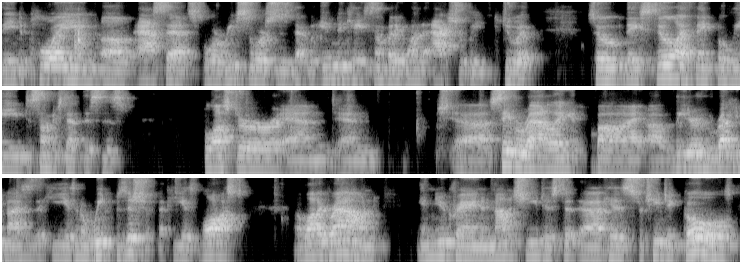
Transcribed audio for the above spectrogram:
the deploying of assets or resources that would indicate somebody wanted to actually do it. So they still, I think, believe to some extent this is bluster and and uh, saber rattling by a leader who recognizes that he is in a weak position, that he has lost a lot of ground in Ukraine and not achieved his uh, his strategic goals,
